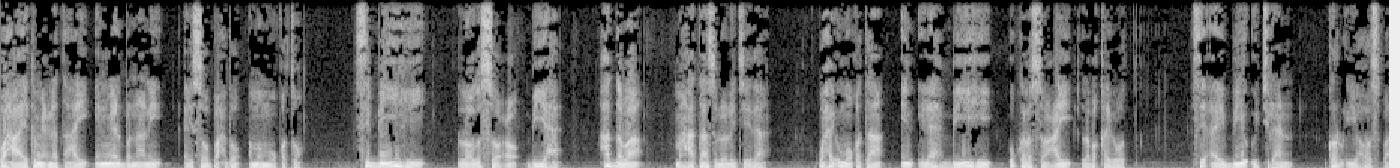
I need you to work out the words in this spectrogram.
waxa ay ka micno tahay in meel bannaani ay soo baxdo ama muuqato. Si biyihii looga sooco biyaha haddaba maxaa taas loola jeedaa? Waxay u muuqataa in ilaah biyihii u kala soocay laba qaybood si ay biyo u jiraan kor iyo hoosba.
